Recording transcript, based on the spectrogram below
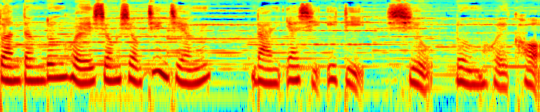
断断轮回相续进程，咱也是一直受轮回苦。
